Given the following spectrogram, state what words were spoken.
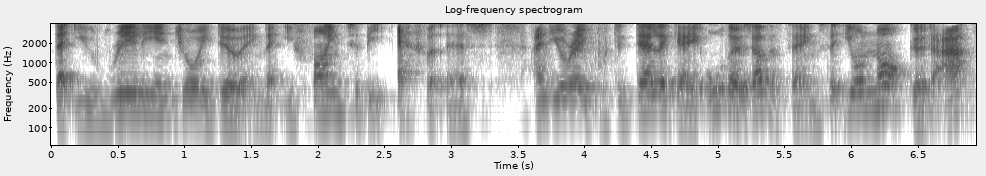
that you really enjoy doing, that you find to be effortless, and you're able to delegate all those other things that you're not good at,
